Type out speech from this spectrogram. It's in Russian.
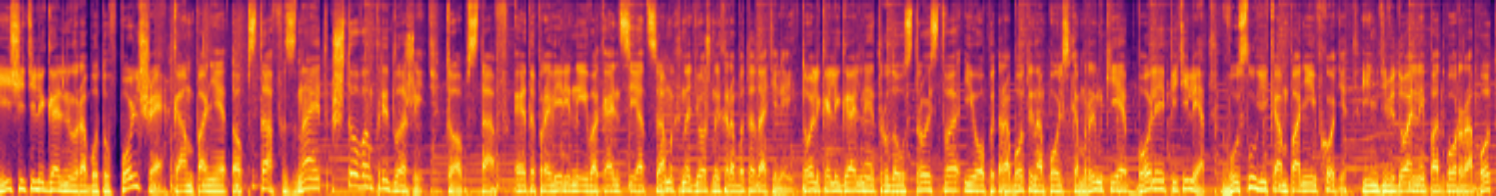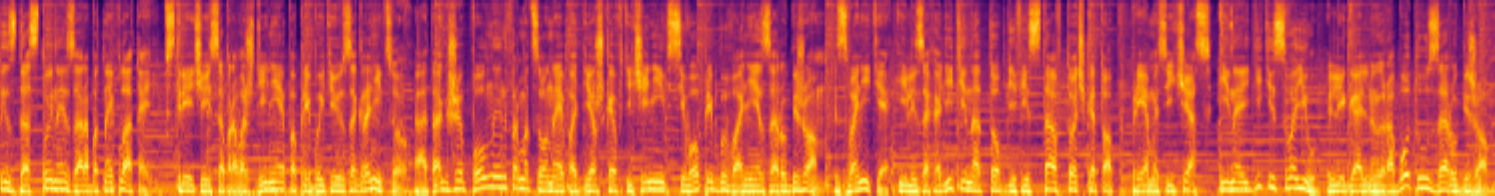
Ищите легальную работу в Польше? Компания TopStaff знает, что вам предложить. TopStaff – это проверенные вакансии от самых надежных работодателей. Только легальное трудоустройство и опыт работы на польском рынке более пяти лет. В услуги компании входит индивидуальный подбор работы с достойной заработной платой, встреча и сопровождение по прибытию за границу, а также полная информационная поддержка в течение всего пребывания за рубежом. Звоните или заходите на topdefistaff.top прямо сейчас и найдите свою легальную работу за рубежом.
